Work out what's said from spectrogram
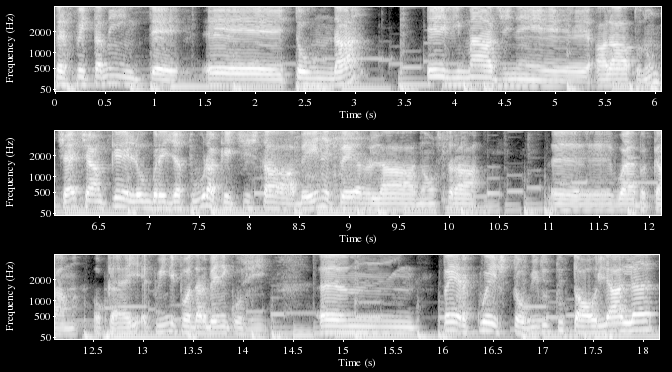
perfettamente eh, tonda e l'immagine a lato non c'è c'è anche l'ombreggiatura che ci sta bene per la nostra eh, webcam ok? E quindi può andare bene così. Um, per questo video tutorial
